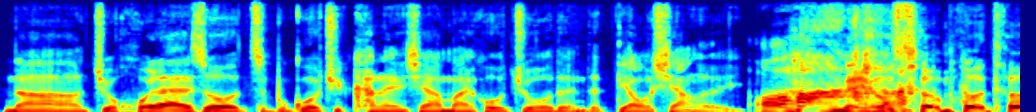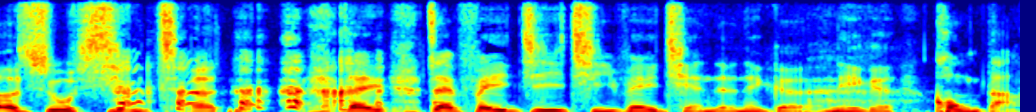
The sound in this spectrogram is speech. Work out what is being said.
那就回来的时候，只不过去看了一下 Michael Jordan 的雕像而已，哦，没有什么特殊行程，在在飞机起飞前的那个那个空档。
